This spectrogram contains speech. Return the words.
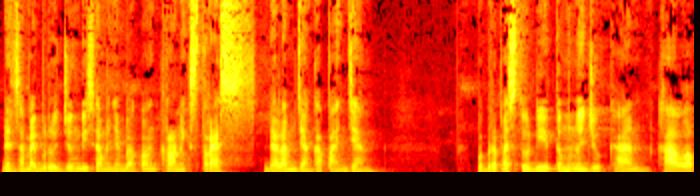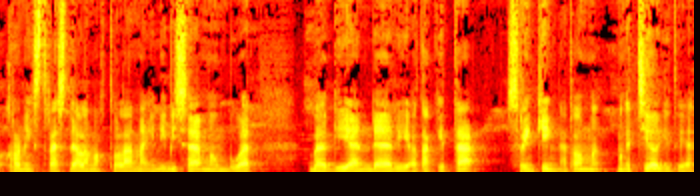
Dan sampai berujung bisa menyebabkan chronic stress dalam jangka panjang. Beberapa studi itu menunjukkan kalau chronic stress dalam waktu lama ini bisa membuat bagian dari otak kita shrinking atau mengecil gitu ya.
